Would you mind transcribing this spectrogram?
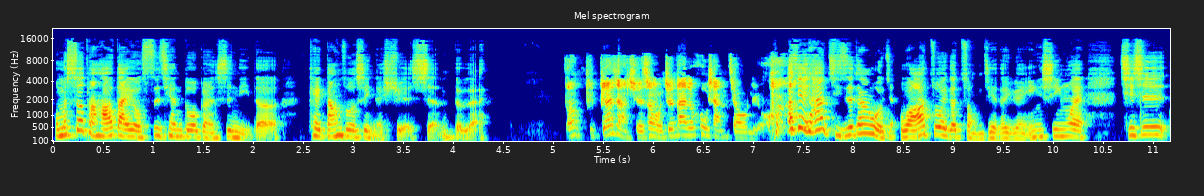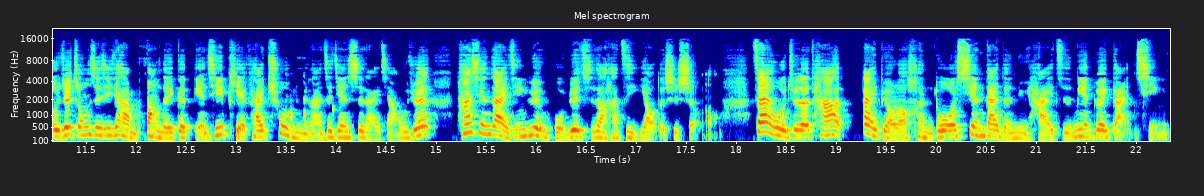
我们社团好歹有四千多个人是你的，可以当做是你的学生，对不对？哦，不要讲学生，我觉得那就互相交流。而且他其实刚刚我我要做一个总结的原因，是因为其实我觉得中世纪他很棒的一个点，其实撇开处女男这件事来讲，我觉得他现在已经越活越知道他自己要的是什么。在我觉得他代表了很多现代的女孩子面对感情。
